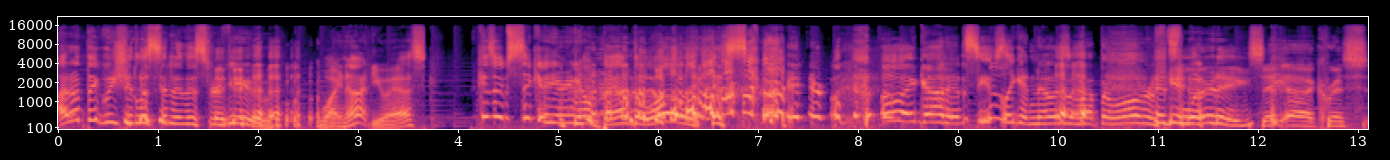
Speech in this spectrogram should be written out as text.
I don't think we should listen to this review. Why not, you ask? Because I'm sick of hearing how bad the wall is. oh my god, it seems like it knows about the wall review. it's learning. Say uh, Chris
